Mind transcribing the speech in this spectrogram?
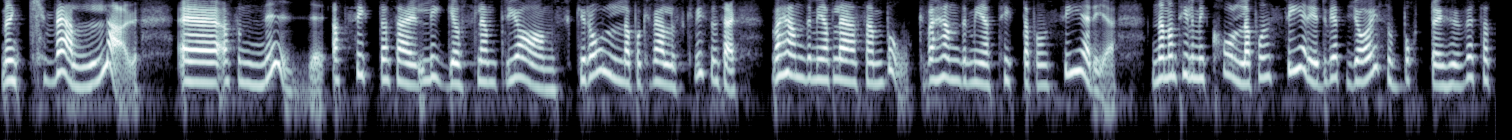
Men kvällar, eh, alltså nej. Att sitta så här, ligga och slentrian-scrolla på kvällskvisten. Så här, vad händer med att läsa en bok? Vad händer med att titta på en serie? När man till och med kollar på en serie, du vet jag är så borta i huvudet så att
